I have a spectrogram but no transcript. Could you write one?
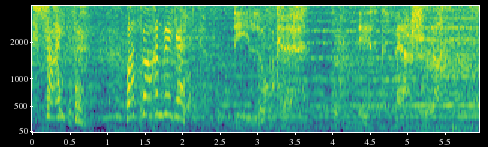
Scheiße! Was machen wir jetzt? Die Luke ist verschlossen.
